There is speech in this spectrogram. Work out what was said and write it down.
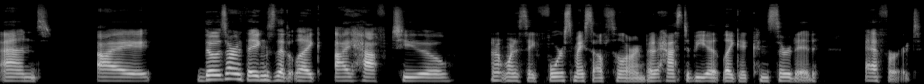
And I, those are things that like I have to, I don't want to say force myself to learn, but it has to be a, like a concerted effort.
